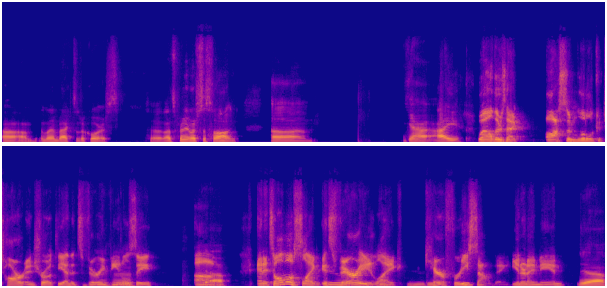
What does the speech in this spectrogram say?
Um, and then back to the chorus. So that's pretty much the song. Um, yeah, I well, there's that awesome little guitar intro at the end. It's very mm-hmm. Beatlesy. Um, yeah. And it's almost like it's very like carefree sounding. You know what I mean? Yeah.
